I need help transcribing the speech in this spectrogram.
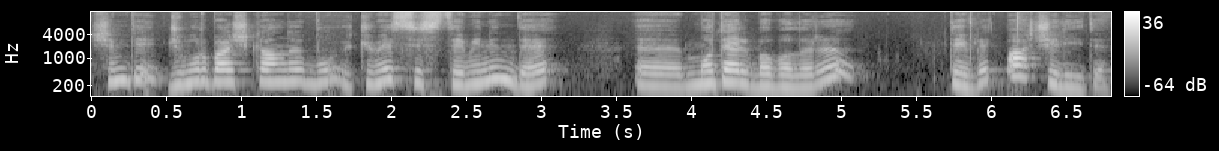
Şimdi Cumhurbaşkanlığı bu hükümet sisteminin de e, model babaları Devlet Bahçeli'ydi.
